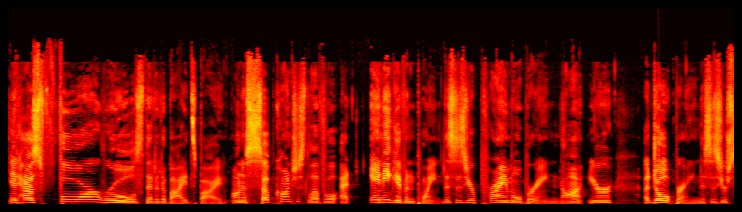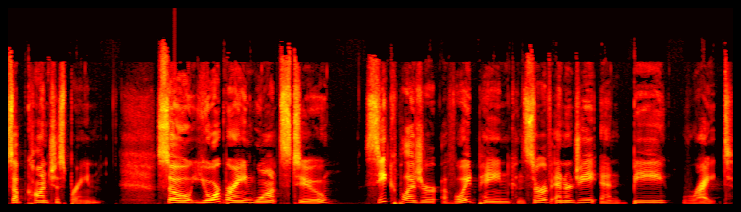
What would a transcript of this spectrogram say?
it has four rules that it abides by on a subconscious level at any given point. This is your primal brain, not your adult brain. This is your subconscious brain. So your brain wants to seek pleasure, avoid pain, conserve energy, and be right.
